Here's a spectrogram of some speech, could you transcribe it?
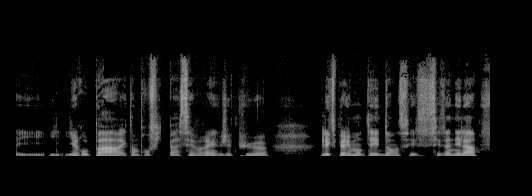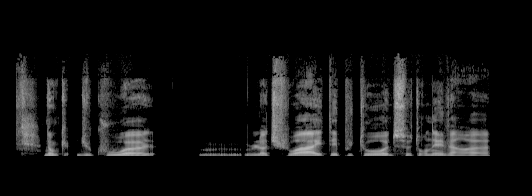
il, repart et t'en profites pas. C'est vrai, j'ai pu euh, l'expérimenter dans ces, ces années-là. Donc du coup, euh, l'autre choix était plutôt de se tourner vers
